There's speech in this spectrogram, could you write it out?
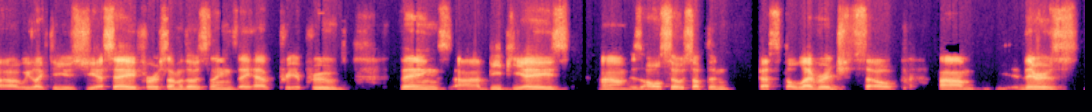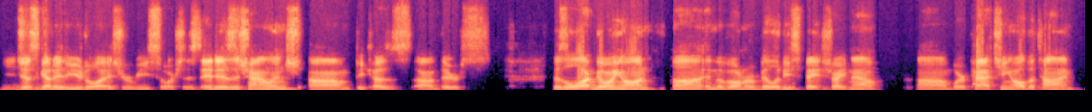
uh, we like to use GSA for some of those things. They have pre-approved things. Uh, BPAs um, is also something best to leverage. So um, there's you just got to utilize your resources. It is a challenge um, because uh, there's there's a lot going on uh, in the vulnerability space right now. Uh, we're patching all the time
